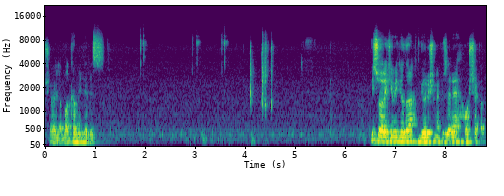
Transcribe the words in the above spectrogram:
Şöyle bakabiliriz. Bir sonraki videoda görüşmek üzere. Hoşçakalın.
